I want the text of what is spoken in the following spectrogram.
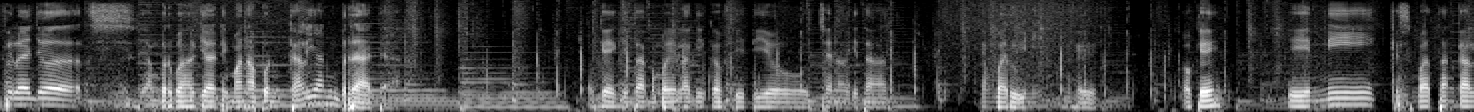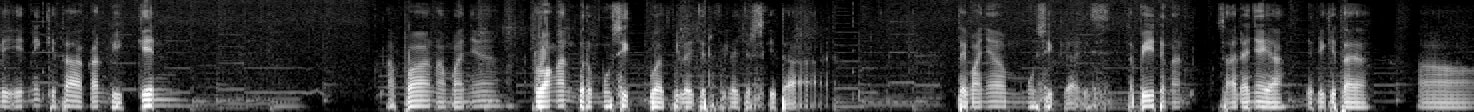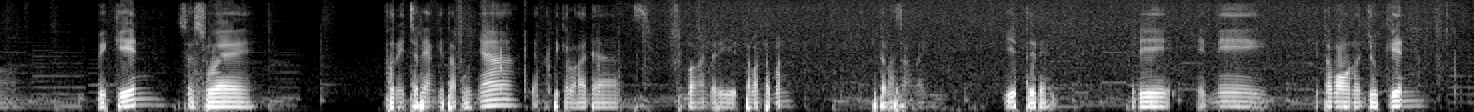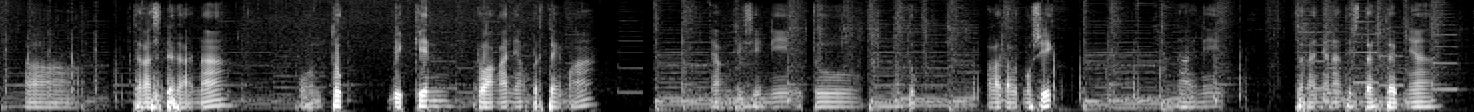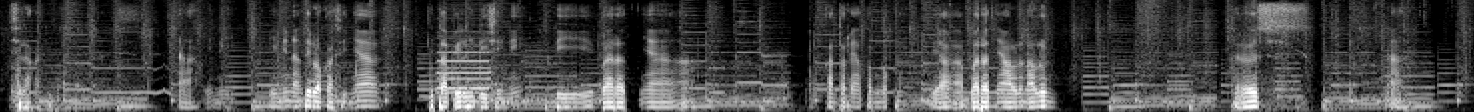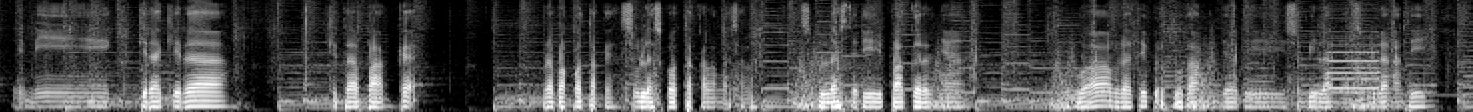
Villagers yang berbahagia di mana pun kalian berada. Oke kita kembali lagi ke video channel kita yang baru ini. Oke ini kesempatan kali ini kita akan bikin apa namanya ruangan bermusik buat villager-villagers kita. Temanya musik guys. Tapi dengan seadanya ya. Jadi kita uh, bikin sesuai furniture yang kita punya ya nanti kalau ada sumbangan dari teman-teman kita pasang lagi. Gitu deh. Jadi ini kita mau nunjukin uh, cara sederhana untuk bikin ruangan yang bertema yang di sini itu untuk alat-alat musik. Nah ini caranya nanti step-stepnya silahkan dibaca nah ini ini nanti lokasinya kita pilih di sini di baratnya kantornya Tom Nook. Ya baratnya alun-alun. Terus nah ini kira-kira kita pakai berapa kotak ya? 11 kotak kalau nggak salah. 11 jadi pagernya dua berarti berkurang menjadi 9 ya. 9 nanti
